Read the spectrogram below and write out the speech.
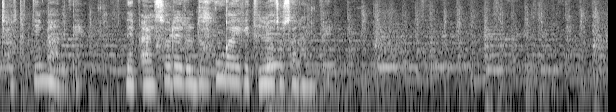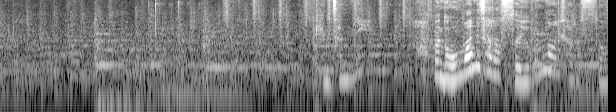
절대 뛰면 안 돼. 내 발소리를 누군가에게 들려줘선 안 돼. 괜찮니? 아, 너무 많이 살았어. 일곱 명이 살았어. 와,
